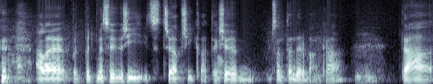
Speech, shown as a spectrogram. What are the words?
Ale pojď, pojďme si říct třeba příklad. Takže no. Santander banka, mm-hmm. ta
